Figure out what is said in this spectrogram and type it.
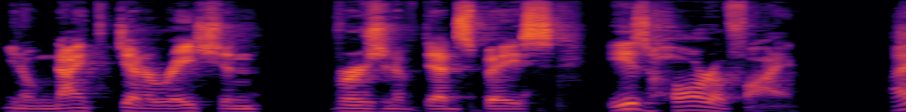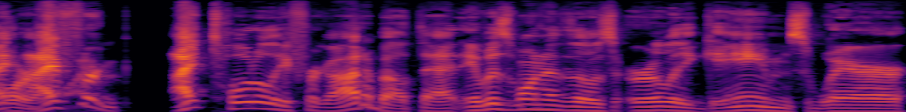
you know ninth generation version of dead space is horrifying. I, I for I totally forgot about that. It was one of those early games where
